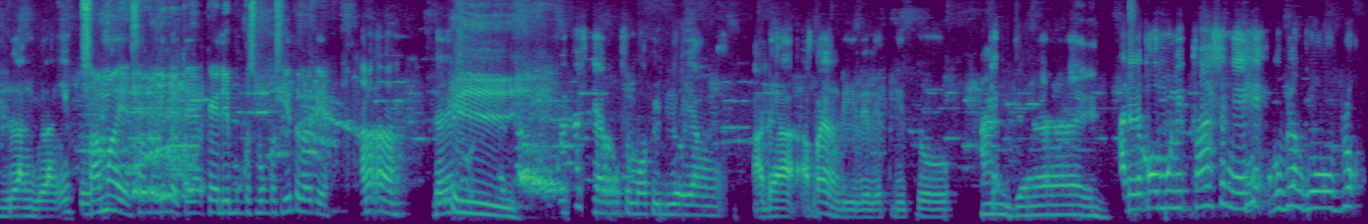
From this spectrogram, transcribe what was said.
Gilang-Gilang itu. Sama ya, sama gitu. Kayak kayak dibungkus-bungkus gitu berarti ya. Heeh. Dan itu mereka share semua video yang ada apa yang dililit gitu. Anjay. Ada komunitasnya ngehe, gue bilang goblok.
